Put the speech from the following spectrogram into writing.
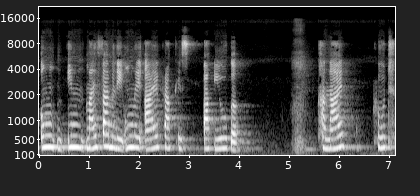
"On in my family, only I practice Bhakti Yoga. Can I put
